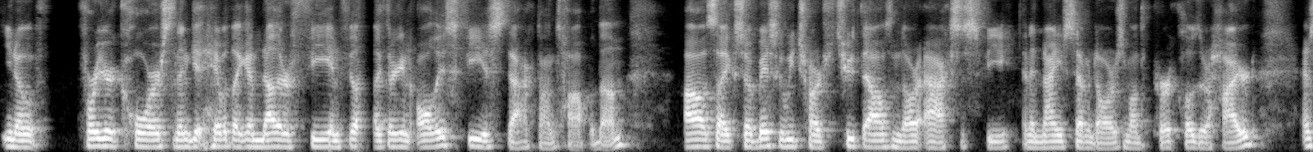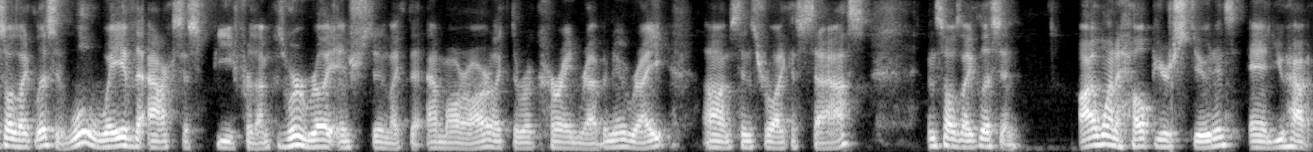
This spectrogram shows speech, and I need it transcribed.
you know, for your course and then get hit with like another fee and feel like they're getting all these fees stacked on top of them. I was like, so basically, we charge two thousand dollar access fee and then ninety seven dollars a month per closer hired. And so I was like, listen, we'll waive the access fee for them because we're really interested in like the MRR, like the recurring revenue, right? Um, since we're like a SaaS. And so I was like, listen, I want to help your students, and you have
